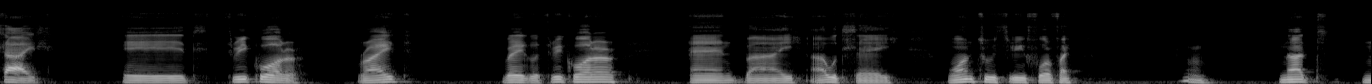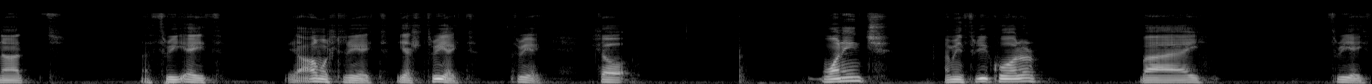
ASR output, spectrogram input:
size, it's three quarter, right? Very good, three quarter, and by, I would say, one, two, three, four, five, hmm, not not a 3 8 yeah almost 3 8 yes 3 8 3 8 so one inch I mean three quarter by 3 8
